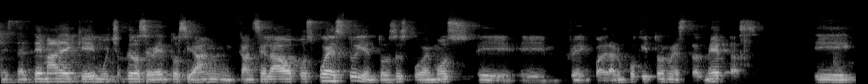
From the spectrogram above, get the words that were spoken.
está el tema de que muchos de los eventos se han cancelado o pospuesto y entonces podemos reencuadrar un poquito nuestras metas. Eh,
